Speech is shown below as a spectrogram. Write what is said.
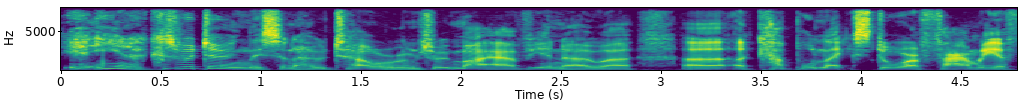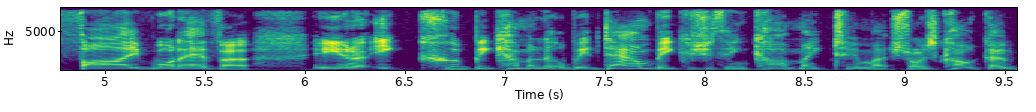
you know, because we're doing this in hotel rooms, we might have, you know, a, a, a couple next door, a family of five, whatever. You know, it could become a little bit downbeat because you think can't make too much noise, can't go,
